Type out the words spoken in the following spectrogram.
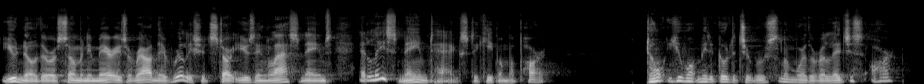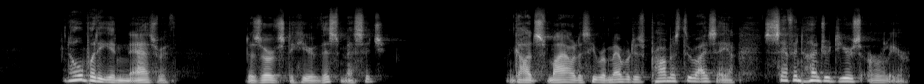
you know there are so many Marys around, they really should start using last names, at least name tags, to keep them apart. Don't you want me to go to Jerusalem where the religious are? Nobody in Nazareth deserves to hear this message. God smiled as he remembered his promise through Isaiah 700 years earlier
